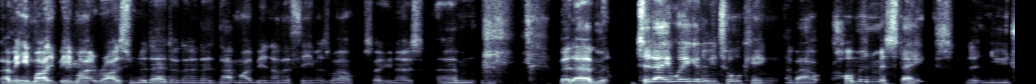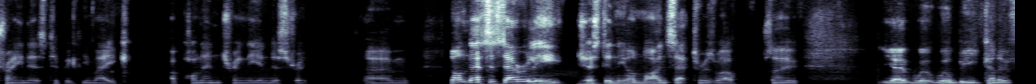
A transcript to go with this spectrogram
I mean, he might he might rise from the dead. I don't know. That might be another theme as well. So who knows? Um, but um, today we're going to be talking about common mistakes that new trainers typically make upon entering the industry. Um, not necessarily just in the online sector as well. So, know, we'll, we'll be kind of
